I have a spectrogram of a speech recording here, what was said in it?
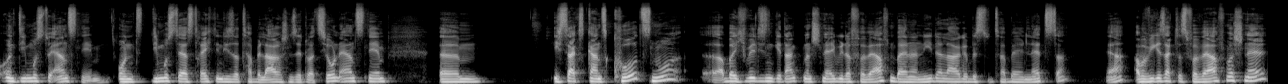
und die musst du ernst nehmen. Und die musst du erst recht in dieser tabellarischen Situation ernst nehmen. Ähm, ich sag's ganz kurz nur, aber ich will diesen Gedanken dann schnell wieder verwerfen. Bei einer Niederlage bist du Tabellenletzter. Ja, aber wie gesagt, das verwerfen wir schnell,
